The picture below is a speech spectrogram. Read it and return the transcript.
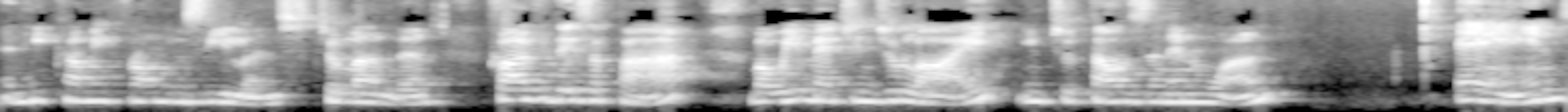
and he coming from New Zealand to London, five days apart. But we met in July in 2001. And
